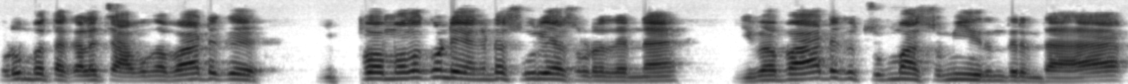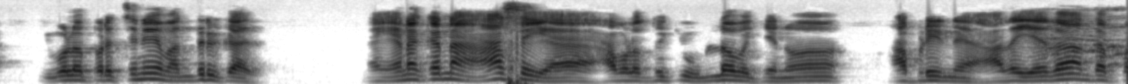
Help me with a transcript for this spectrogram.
குடும்பத்தை கலைச்சு அவங்க பாட்டுக்கு இப்போ முதற்கொண்டு என்கிட்ட சூர்யா சொல்றது என்ன? இவ பாட்டுக்கு சும்மா சுமி இருந்திருந்தா இவ்வளவு பிரச்சனையே வந்திருக்காது. எனக்கு என்ன ஆசையா? அவளை தூக்கி உள்ள வைக்கணும் அப்படின்னு. அதை ஏதோ அந்த ப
